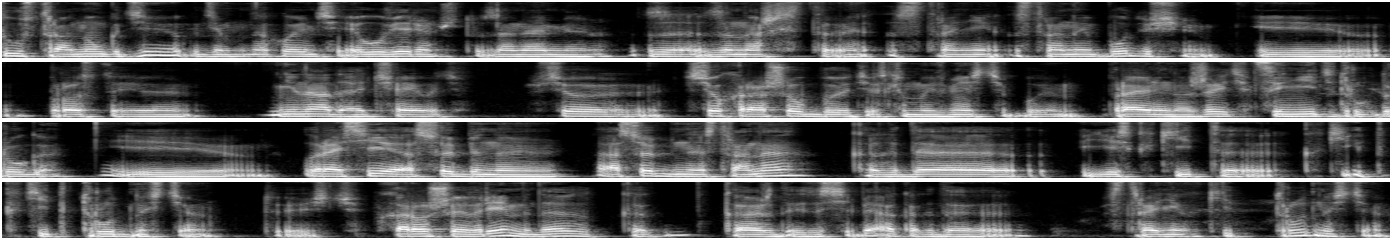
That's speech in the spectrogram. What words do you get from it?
ту страну, где, где мы находимся. Я уверен, что за нами, за, за нашей стра- стране, страной будущее, и просто не надо отчаивать. Все, все хорошо будет, если мы вместе будем правильно жить, ценить друг друга. И Россия особенная, особенная страна, когда есть какие-то какие какие трудности. То есть в хорошее время, да, как каждый за себя, а когда в стране какие-то трудности,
